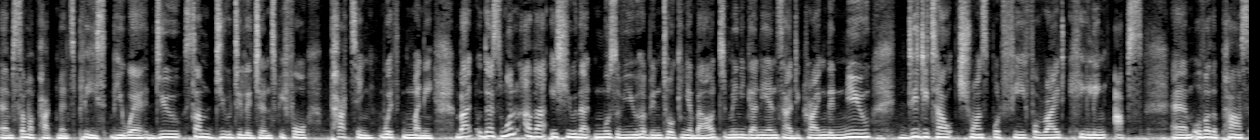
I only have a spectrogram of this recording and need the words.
um, some apartments. Please beware. Do some due diligence before parting with money. But there's one other issue that most of you have been talking about. Many Ghanaians are decrying the new digital transport fee for ride hailing apps. Um, over the past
